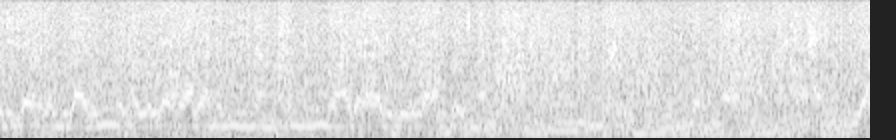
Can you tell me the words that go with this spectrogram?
Elhamdülillahi Rabbil Alemin ve sallallahu ala nebiyyina Muhammedin ve ala alihi ve sahbihi ecmain Dua.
